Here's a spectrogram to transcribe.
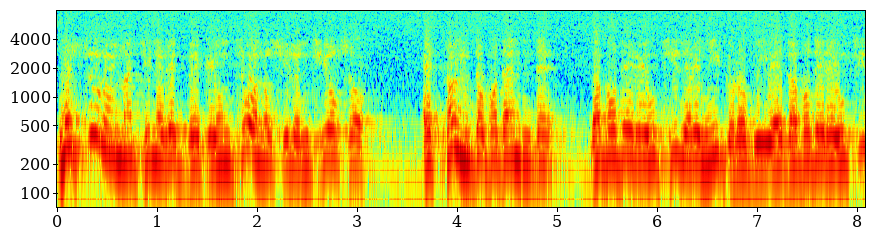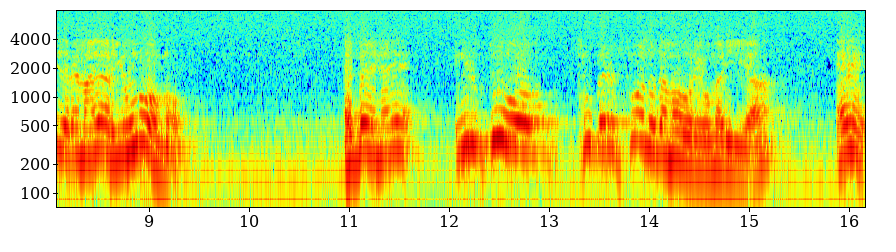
Nessuno immaginerebbe che un suono silenzioso è tanto potente da poter uccidere microbi e da poter uccidere magari un uomo. Ebbene, il tuo supersuono d'amore, o oh Maria, è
